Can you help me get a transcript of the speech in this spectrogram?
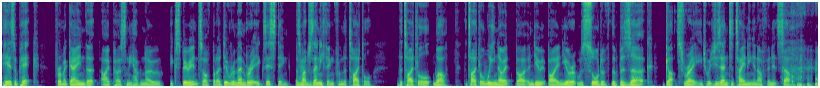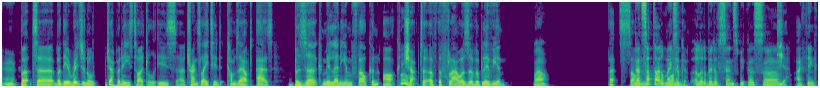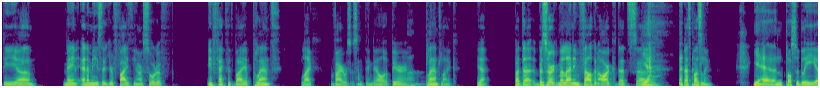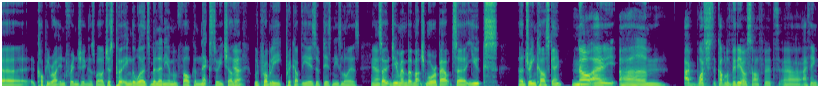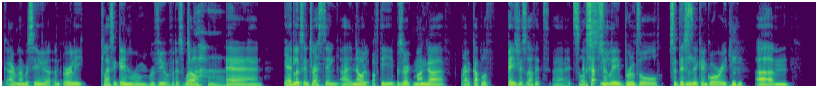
Here's a pick from a game that I personally have no experience of, but I do remember it existing as Mm. much as anything from the title. The title, well, the title we know it by and knew it by in Europe was sort of the Berserk Guts Rage, which is entertaining enough in itself. but uh, but the original Japanese title is uh, translated comes out as Berserk Millennium Falcon Arc, Ooh. Chapter of the Flowers of Oblivion. wow. That's some that subtitle makes a, a little bit of sense because um, Yeah. I think the um, main enemies that you're fighting are sort of infected by a plant like virus or something. They all appear Ah. plant like. Yeah. But the Berserk Millennium Falcon arc, that's uh, Yeah. that's puzzling. Yeah, and possibly uh, copyright infringing as well. Just putting the words Millennium and Falcon next to each other Yeah. would probably prick up the ears of Disney's lawyers. Yeah. So, do you remember much more about uh, Yuke's uh, Dreamcast game? No, I um I've watched a couple of videos of it. Uh, I think I remember seeing a, an early classic game room review of it as well. Aha. and yeah, it looks interesting. I know of the Berserk manga. Read a couple of pages of it. Uh, it's Oh, exceptionally brutal, sadistic, and gory. um,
